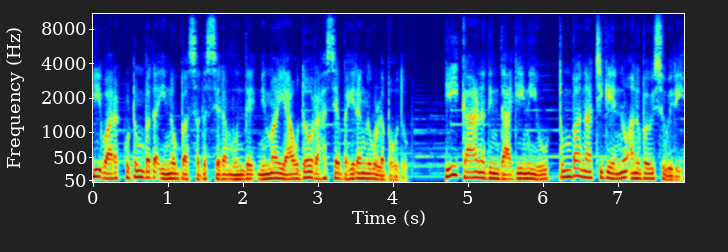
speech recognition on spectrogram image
ಈ ವಾರ ಕುಟುಂಬದ ಇನ್ನೊಬ್ಬ ಸದಸ್ಯರ ಮುಂದೆ ನಿಮ್ಮ ಯಾವುದೋ ರಹಸ್ಯ ಬಹಿರಂಗಗೊಳ್ಳಬಹುದು. ಈ ಕಾರಣದಿಂದಾಗಿ ನೀವು ತುಂಬಾ ನಾಚಿಗೆಯನ್ನು ಅನುಭವಿಸುವಿರಿ.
